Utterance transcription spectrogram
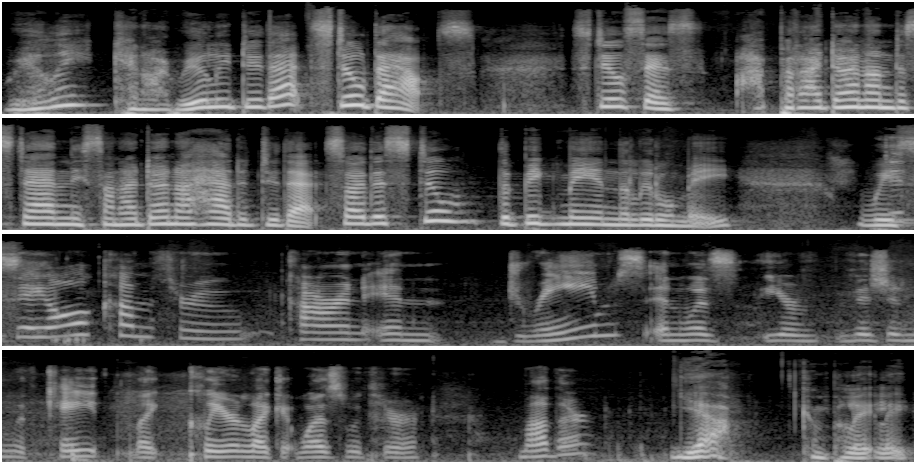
Really? Can I really do that? Still doubts. Still says, ah, But I don't understand this and I don't know how to do that. So there's still the big me and the little me. Did they all come through, Karen, in dreams? And was your vision with Kate like clear like it was with your mother? Yeah, completely.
